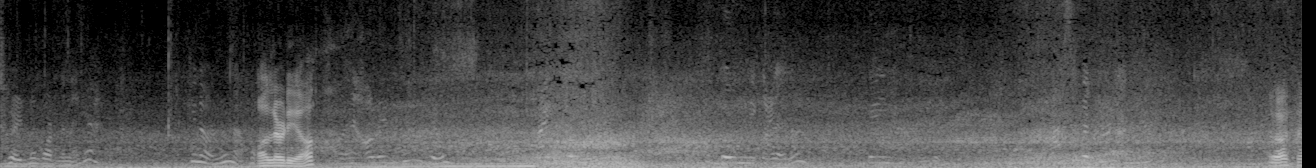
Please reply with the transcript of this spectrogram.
छोड्नु पर्दैन क्या किन भन्नु न अलरेडी हो अलरेडी छ नि त्यो लाइट डोम निकालेर त्यही मास्टर बेडरुम राख्ने डलरमा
